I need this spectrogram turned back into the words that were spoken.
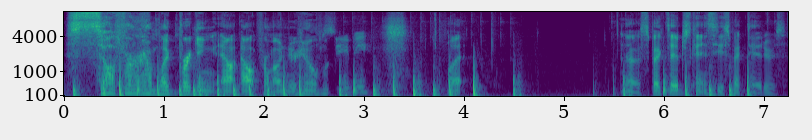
suffer. I'm like breaking out, out from under him. See me? What? No, spectators can't see spectators.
